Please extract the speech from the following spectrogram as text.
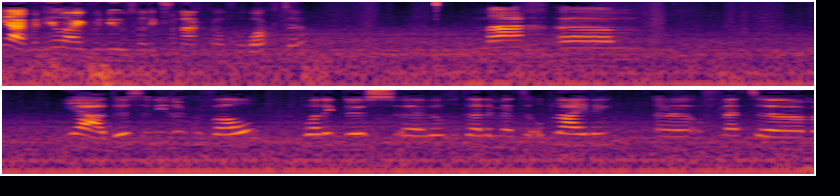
ja, ik ben heel erg benieuwd wat ik vandaag kan verwachten. Maar ja, dus in ieder geval, wat ik dus uh, wil vertellen met de opleiding, uh, of met um,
